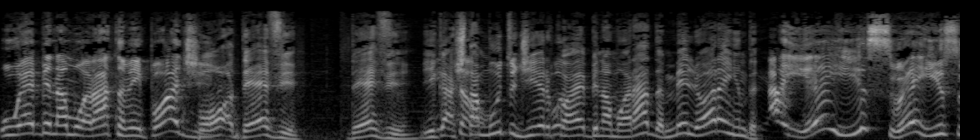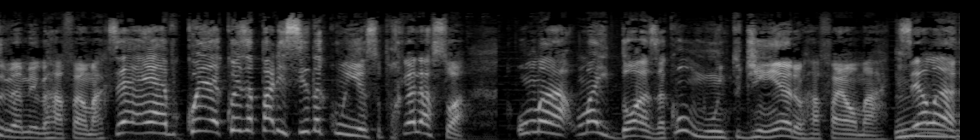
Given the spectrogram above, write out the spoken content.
O web namorar também pode? Pô, deve. Deve. E então, gastar muito dinheiro com a web namorada, melhor ainda. Aí é isso, é isso, meu amigo Rafael Marques. É, é, coisa, é coisa parecida com isso, porque olha só. Uma, uma idosa com muito dinheiro, Rafael Marques, hum. ela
